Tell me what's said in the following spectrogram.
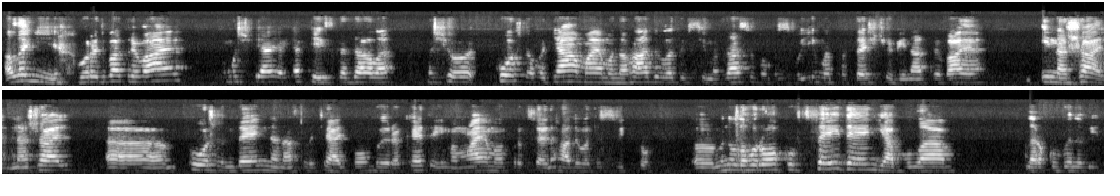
але ні, боротьба триває, тому що я, як я і сказала, що кожного дня маємо нагадувати всіма засобами своїми про те, що війна триває. І на жаль, на жаль, е, кожен день на нас летять бомби і ракети, і ми маємо про це нагадувати світу. Е, Минулого року в цей день я була на роковину війни,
